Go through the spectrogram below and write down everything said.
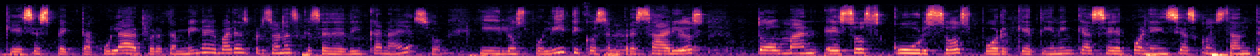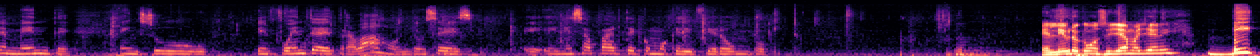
que es espectacular, pero también hay varias personas que se dedican a eso. Y los políticos, empresarios toman esos cursos porque tienen que hacer ponencias constantemente en su eh, fuente de trabajo, entonces en esa parte como que difiero un poquito. ¿El libro cómo se llama, Jenny? Big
